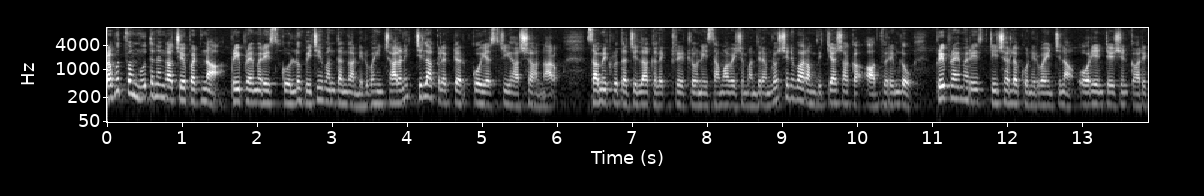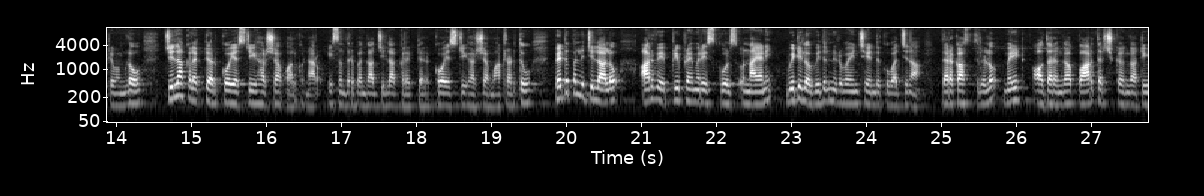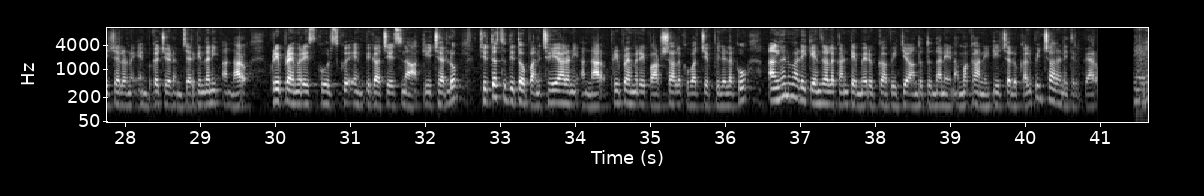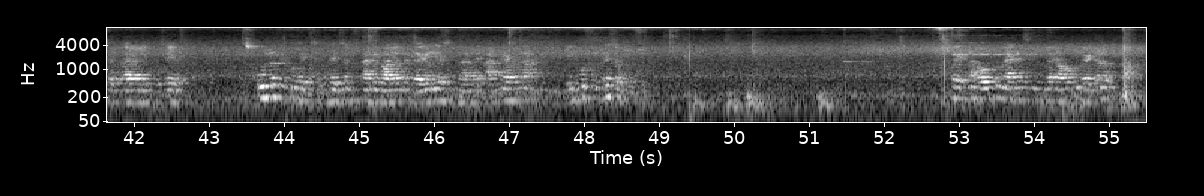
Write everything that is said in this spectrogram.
ప్రభుత్వం నూతనంగా చేపట్టిన ప్రీ ప్రైమరీ స్కూళ్ళు విజయవంతంగా నిర్వహించాలని జిల్లా కలెక్టర్ కోఎస్ శ్రీహర్ష అన్నారు. సమీకృత జిల్లా కలెక్టరేట్లోని సమావేశ మందిరంలో శనివారం విద్యాశాఖ ఆధ్వర్యంలో ప్రీ ప్రైమరీ టీచర్లకు నిర్వహించిన ఓరియంటేషన్ కార్యక్రమంలో జిల్లా కలెక్టర్ కోఎస్ శ్రీహర్ష పాల్గొన్నారు. ఈ సందర్భంగా జిల్లా కలెక్టర్ కోఎస్ శ్రీహర్ష మాట్లాడుతూ పెద్దపల్లి జిల్లాలో అరవై ప్రీ ప్రైమరీ స్కూల్స్ ఉన్నాయని వీటిలో విధులు నిర్వహించేందుకు వచ్చిన దరఖాస్తులలో మెరిట్ ఆధారంగా పారదర్శకంగా టీచర్లను ఎంపిక చేయడం జరిగిందని అన్నారు. ప్రీ ప్రైమరీ స్కూల్స్కు ఎంపిక చేసిన టీచర్లు చిత్తశుద్ధితో పనిచేయాలని అన్నారు. ప్రీ ప్రైమరీ పాఠశాలకు వచ్చే పిల్లలకు అంగన్వాడీ కేంద్రాల కంటే మెరుగ్గా విద్య అందుతుందనే నమ్మకాన్ని టీచర్లు కల్పించాలని తెలిపారు. లేకపోతే స్కూల్లో మీకు కానీ వాళ్ళని గైడ్ చేస్తున్నారు అంటే ఏమైనా ఇన్పుట్ ఉంటే చెప్పచ్చు how to manage how to better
